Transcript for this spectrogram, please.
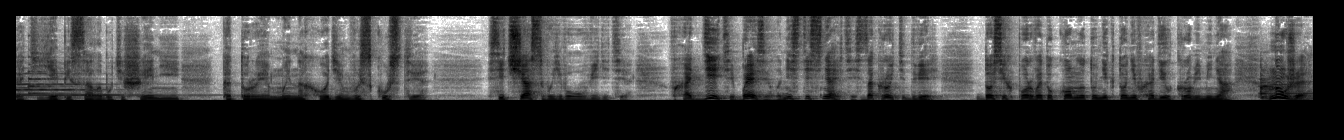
Готье писал об утешении, которое мы находим в искусстве. Сейчас вы его увидите. Входите, Безил, не стесняйтесь, закройте дверь. До сих пор в эту комнату никто не входил, кроме меня. Ну же,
